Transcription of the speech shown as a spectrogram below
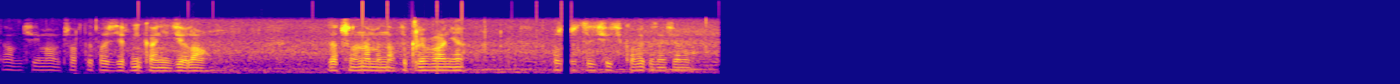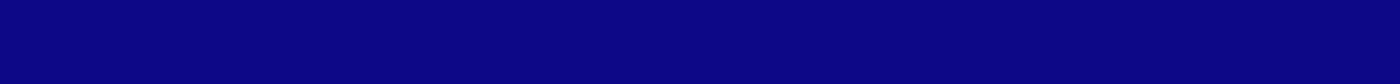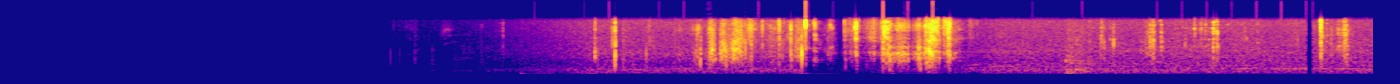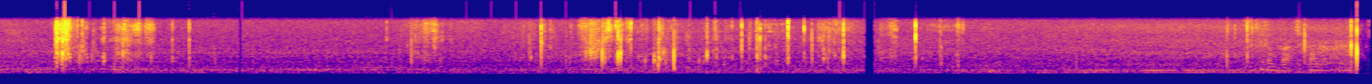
Witam, dzisiaj mamy 4 października, niedziela. Zaczynamy na wykrywanie. Może coś ciekawego znajdziemy. Vamos lá, esconda aqui.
